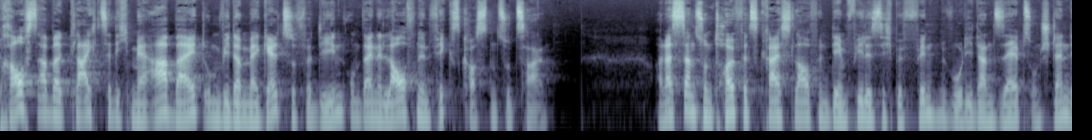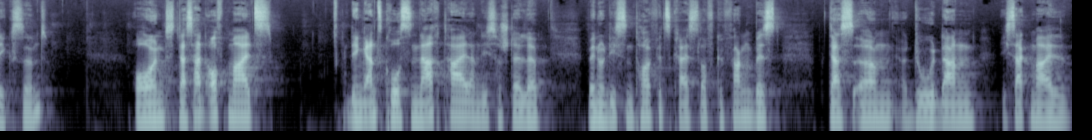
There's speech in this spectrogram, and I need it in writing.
brauchst aber gleichzeitig mehr Arbeit, um wieder mehr Geld zu verdienen, um deine laufenden Fixkosten zu zahlen. Und das ist dann so ein Teufelskreislauf, in dem viele sich befinden, wo die dann selbst und ständig sind. Und das hat oftmals den ganz großen Nachteil an dieser Stelle, wenn du in diesen Teufelskreislauf gefangen bist, dass ähm, du dann, ich sag mal,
